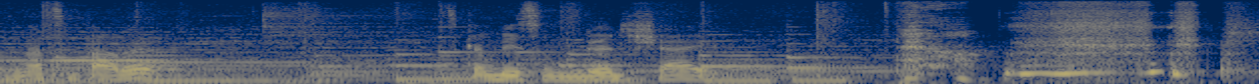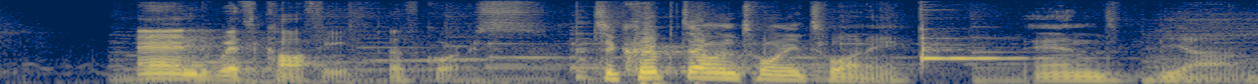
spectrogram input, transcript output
And that's about it. It's going to be some good shite. and with coffee, of course. To crypto in 2020 and beyond.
